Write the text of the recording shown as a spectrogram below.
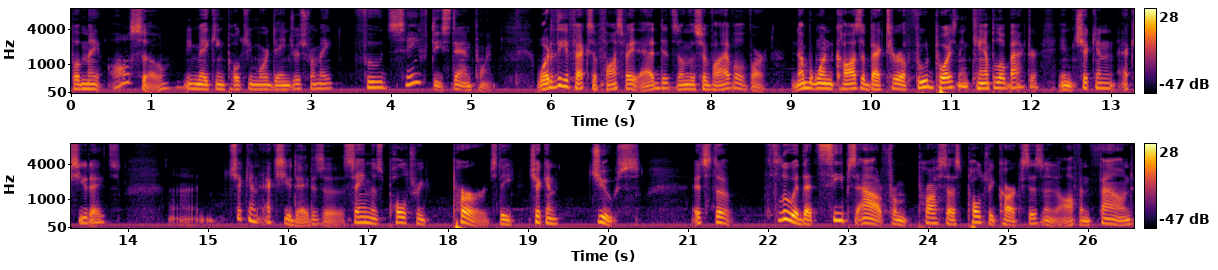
but may also be making poultry more dangerous from a food safety standpoint. What are the effects of phosphate additives on the survival of our number one cause of bacterial food poisoning, Campylobacter, in chicken exudates? Uh, chicken exudate is the same as poultry purge, the chicken juice. It's the fluid that seeps out from processed poultry carcasses and often found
